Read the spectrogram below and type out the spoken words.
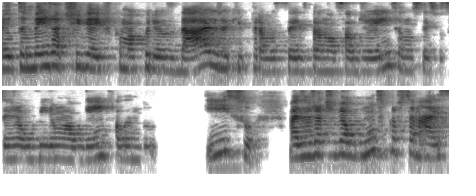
eu também já tive aí, fica uma curiosidade aqui para vocês, para nossa audiência. Eu não sei se vocês já ouviram alguém falando isso, mas eu já tive alguns profissionais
